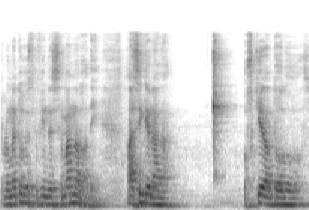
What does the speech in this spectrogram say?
prometo que este fin de semana lo haré. Así que nada, os quiero a todos.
